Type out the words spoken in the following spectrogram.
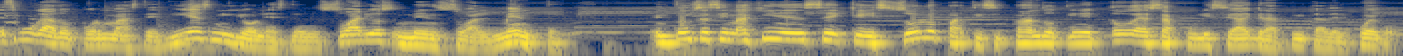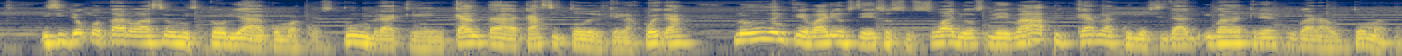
es jugado por más de 10 millones de usuarios mensualmente. Entonces imagínense que solo participando tiene toda esa publicidad gratuita del juego. Y si Yoko Taro hace una historia como acostumbra que encanta a casi todo el que la juega, no duden que varios de esos usuarios le va a picar la curiosidad y van a querer jugar a Automata.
